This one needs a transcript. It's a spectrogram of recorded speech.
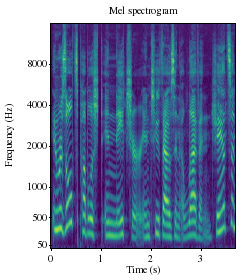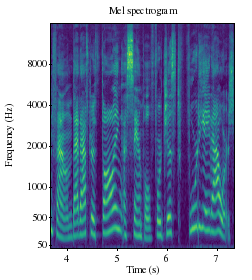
In results published in Nature in 2011, Jansson found that after thawing a sample for just 48 hours,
